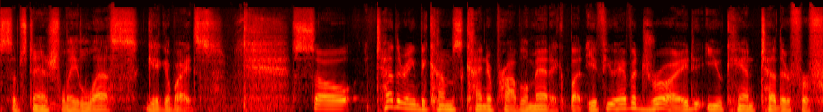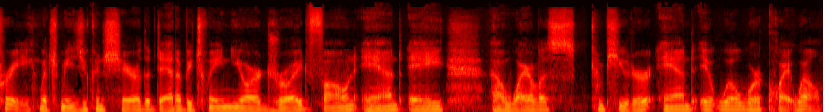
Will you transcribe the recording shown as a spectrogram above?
substantially less gigabytes. So tethering becomes kind of problematic. But if you have a Droid, you can tether for free, which means you can share the data between your Droid phone and a, a wireless computer, and it will work quite well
